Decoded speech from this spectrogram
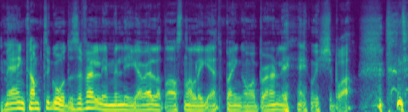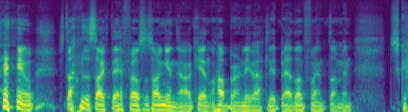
Med en kamp til gode, selvfølgelig, men likevel at Arsenal ligger ett poeng over Burnley, er jo ikke bra. det er jo, Hvis du hadde sagt det før sesongen, ja ok, nå har Burnley vært litt bedre enn forventa, men du skal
